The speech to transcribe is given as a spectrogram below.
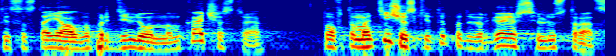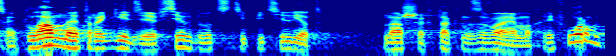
ты состоял в определенном качестве, то автоматически ты подвергаешься иллюстрации. Главная трагедия всех 25 лет наших так называемых реформ,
